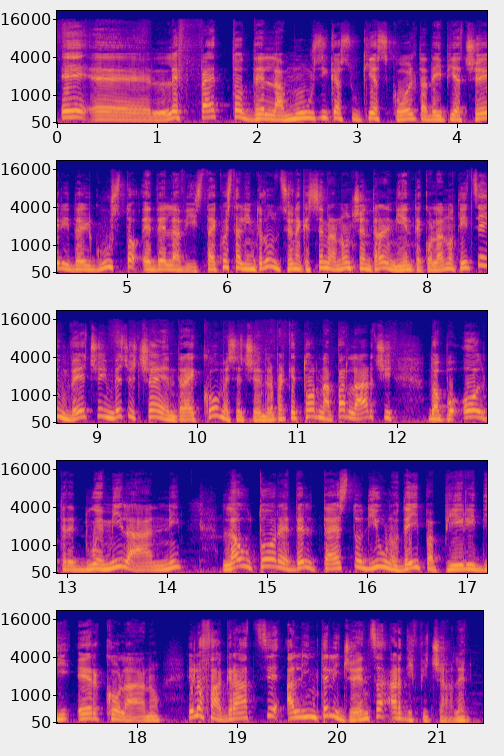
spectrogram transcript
e eh, l'effetto della musica su chi ascolta, dei piaceri, del gusto e della vista. E questa è l'introduzione che sembra non c'entrare niente con la notizia, invece, invece c'entra, è come se c'entra, perché torna a parlarci dopo oltre 2000 anni l'autore del testo di uno dei papiri di Ercolano e lo fa grazie all'intelligenza artificiale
